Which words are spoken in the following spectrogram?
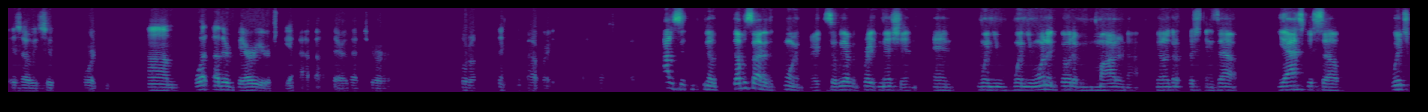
Is always super important. Um, what other barriers do you have out there that you're um, sort of thinking about right now? in front of us? Obviously, you know, double side of the coin, right? So we have a great mission, and when you when you want to go to modernize, you're not going to push things out. You ask yourself, which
